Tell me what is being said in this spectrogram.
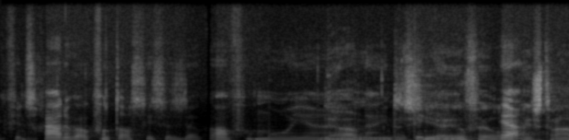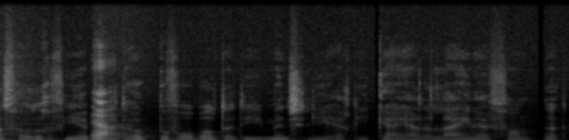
ik vind schaduw ook fantastisch. Dat is ook al voor mooie ja, lijnen. dat zie je heel veel Ja. in straatfotografie. Heb Ja. je dat ook bijvoorbeeld? Dat die mensen die echt die keiharde lijnen van, dat,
